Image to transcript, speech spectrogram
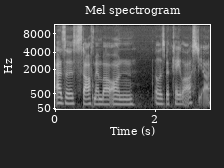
as a staff member on Elizabeth Quay last year,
